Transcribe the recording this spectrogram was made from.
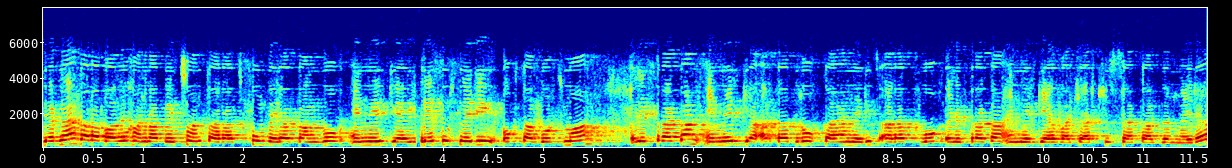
Լեռնային Ղարաբաղի Հանրապետության տարածքում վերականգնող էներգիայի ռեսուրսների օգտագործման, էլեկտրական էներգիա արտադրող կայաններից առաքվող էլեկտրական էներգիա վաճառքի սակագները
